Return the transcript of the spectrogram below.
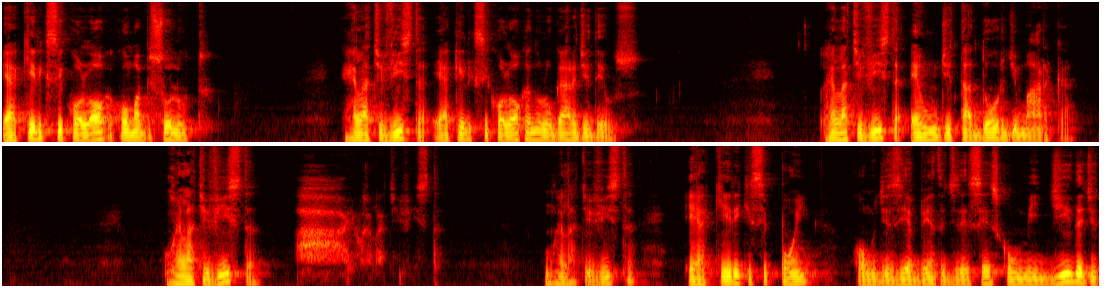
é aquele que se coloca como absoluto. Relativista é aquele que se coloca no lugar de Deus. Relativista é um ditador de marca. O relativista um relativista é aquele que se põe, como dizia Bento XVI, como medida de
